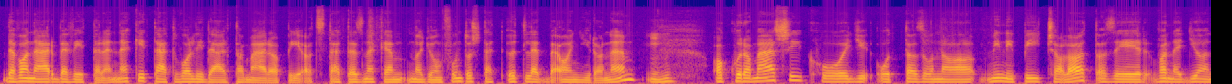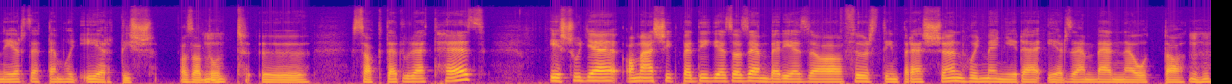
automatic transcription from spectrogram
de van árbevétele neki, tehát validálta már a piac. Tehát ez nekem nagyon fontos, tehát ötletbe annyira nem. Uh-huh. Akkor a másik, hogy ott azon a mini pitch alatt azért van egy olyan érzetem, hogy ért is az adott uh-huh. ö, szakterülethez, és ugye a másik pedig ez az emberi, ez a first impression, hogy mennyire érzem benne ott a uh-huh.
